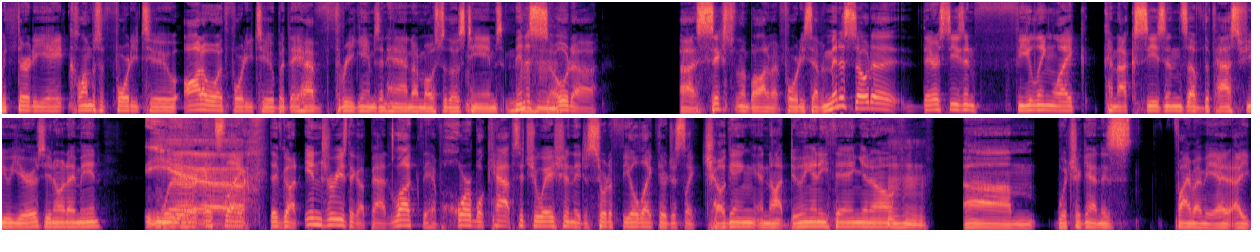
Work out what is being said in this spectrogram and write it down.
with 38, Columbus with 42, Ottawa with 42, but they have three games in hand on most of those teams. Minnesota, uh, sixth from the bottom at 47. Minnesota, their season feeling like Canucks seasons of the past few years. You know what I mean? Where yeah. it's like they've got injuries, they got bad luck, they have horrible cap situation. They just sort of feel like they're just like chugging and not doing anything. You know Mhm. um, which again is fine by me. I I,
